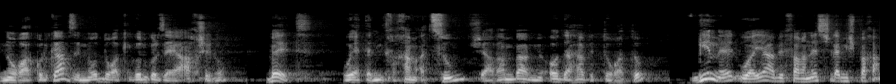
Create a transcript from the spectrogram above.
נורא כל כך? זה מאוד נורא כי קודם כל זה היה אח שלו. ב' הוא היה תלמיד חכם עצום שהרמב"ם מאוד אהב את תורתו. ג' הוא היה המפרנס של המשפחה.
